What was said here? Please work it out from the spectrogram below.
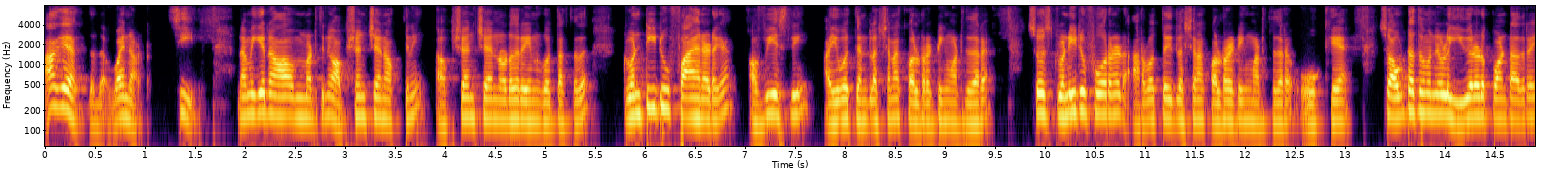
ಹಾಗೆ ಆಗ್ತದೆ ವೈ ನಾಟ್ ಸಿ, ನಮಗೆ ನಾವು ಮಾಡ್ತೀನಿ ಆಪ್ಷನ್ ಚೈನ್ ಹಾಕ್ತೀನಿ. ಆಪ್ಷನ್ ಚೈನ್ ನೋಡಿದ್ರೆ ಏನ್ ಗೊತ್ತಾಗ್ತದೆ? ಟ್ವೆಂಟಿ ಟು ಫೈವ್ ಹಂಡ್ರೆಡ್ಗೆ ಅಬ್ವಿಯಸ್ಲಿ ಐವತ್ತೆಂಟು ಲಕ್ಷನ ಕಾಲ್ ರೈಟಿಂಗ್ ಮಾಡ್ತಿದ್ದಾರೆ. So twenty two four hundred ಅರವತ್ತೈದು ಲಕ್ಷನ ಕಾಲ್ ರೈಟಿಂಗ್ ಮಾಡ್ತಿದ್ದಾರೆ. Okay so out of the money ಒಳಗೆ ಇವೆರಡು ಪಾಯಿಂಟ್ ಆದ್ರೆ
